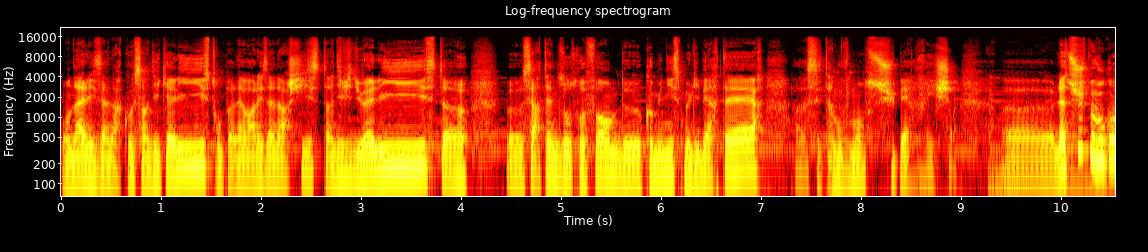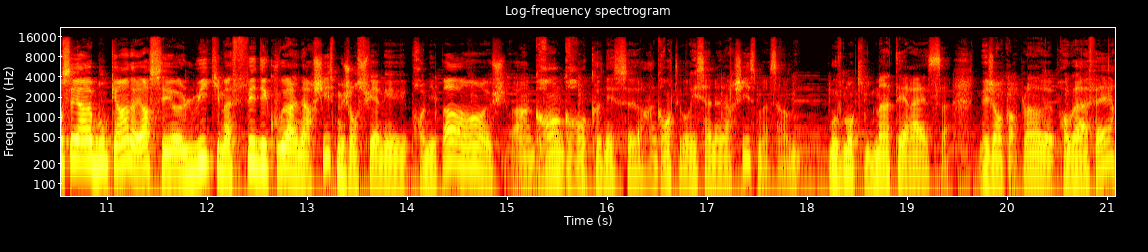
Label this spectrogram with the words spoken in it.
on a les anarcho-syndicalistes, on peut en avoir les anarchistes individualistes, euh, certaines autres formes de communisme libertaire. c'est un mouvement super riche. Là-dessus je peux vous conseiller un bouquin, d'ailleurs c'est lui qui m'a fait découvrir l'anarchisme, j'en suis à mes premier pas, hein. je suis pas un grand grand connaisseur, un grand théoricien de l'anarchisme, c'est un mouvement qui m'intéresse, mais j'ai encore plein de progrès à faire.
